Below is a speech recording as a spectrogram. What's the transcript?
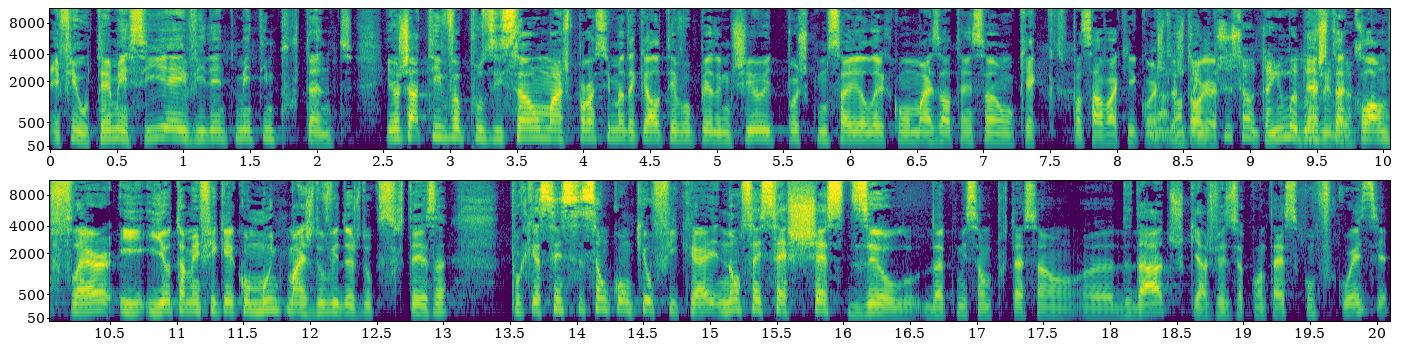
enfim, o tema em si é evidentemente importante. Eu já tive a posição mais próxima daquela que teve o Pedro Mexeu e depois comecei a ler com mais atenção o que é que se passava aqui com esta não tenho história. posição, tenho uma Desta dúvida. clown flare e, e eu também fiquei com muito mais dúvidas do que certeza, porque a sensação com que eu fiquei, não sei se é excesso de zelo da Comissão de Proteção eh, de Dados, que às vezes acontece com frequência,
